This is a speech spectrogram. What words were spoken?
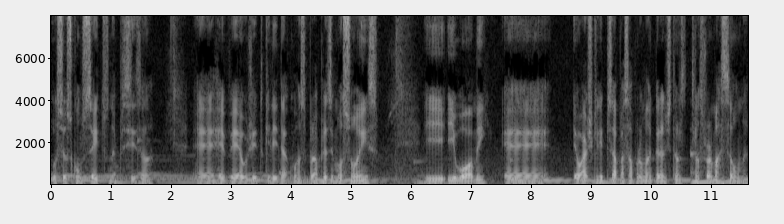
os seus conceitos, né? Precisa é, rever o jeito que lida com as próprias emoções e, e o homem, é, eu acho que ele precisa passar por uma grande trans transformação, né?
